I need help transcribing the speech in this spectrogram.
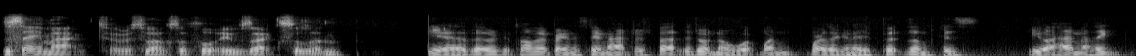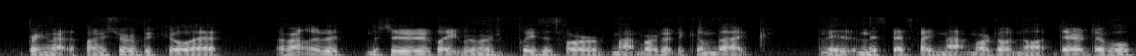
the same actor as well, because I thought he was excellent. Yeah, they're talking about bringing the same actors back. They don't know what one where they're going to put them because you got him. I think bringing back the Punisher would be cool. Uh, apparently, the the two like rumored places for Matt Murdock to come back, and they, and they specified Matt Murdock, not Daredevil,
